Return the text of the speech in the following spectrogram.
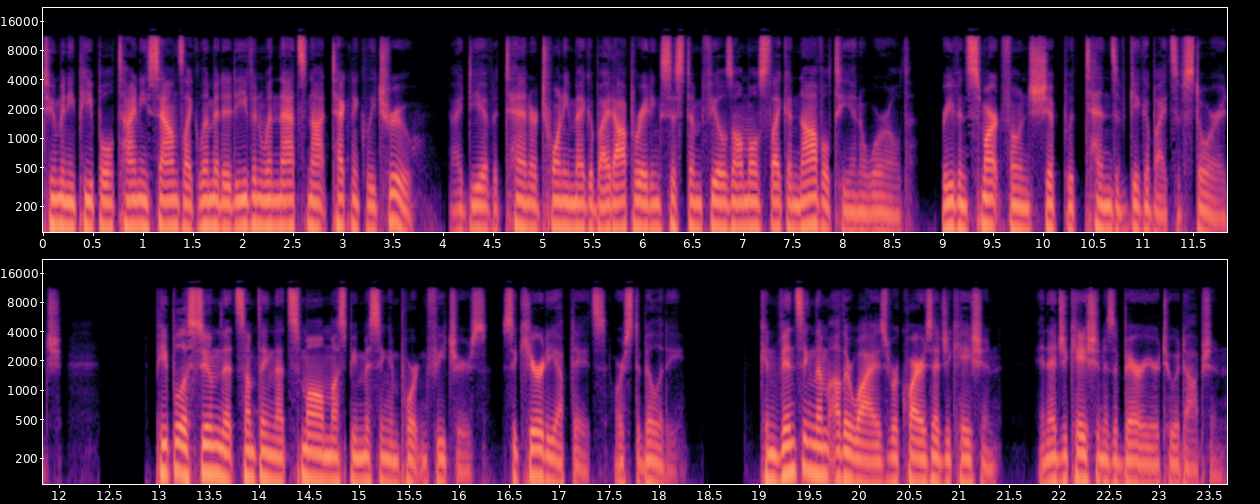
Too many people, Tiny sounds like limited even when that's not technically true. The idea of a 10 or 20 megabyte operating system feels almost like a novelty in a world where even smartphones ship with tens of gigabytes of storage. People assume that something that small must be missing important features, security updates, or stability. Convincing them otherwise requires education, and education is a barrier to adoption.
